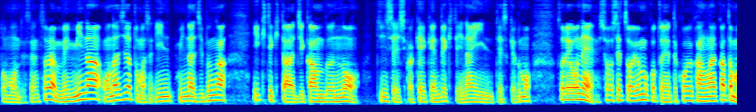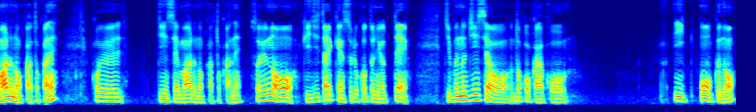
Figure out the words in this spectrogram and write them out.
と思うんですね。それはみみんな同じだと思うんですよ。いみんな自分が生きてきた時間分の人生しか経験できていないんですけどもそれをね小説を読むことによってこういう考え方もあるのかとかねこういう人生もあるのかとかねそういうのを疑似体験することによって自分の人生をどこかこう多くの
